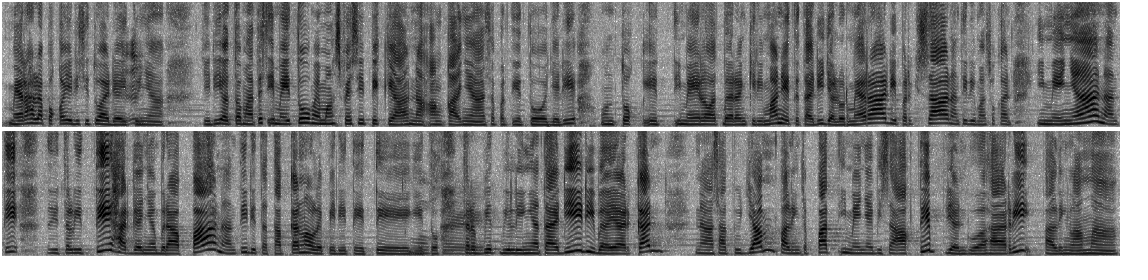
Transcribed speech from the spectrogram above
merah lah pokoknya di situ ada itunya. Jadi otomatis email itu memang spesifik ya, nah angkanya seperti itu. Jadi untuk email lewat barang kiriman yaitu tadi jalur merah diperiksa, nanti dimasukkan emailnya, nanti diteliti harganya berapa, nanti ditetapkan oleh PDTT gitu. Oke. Terbit billingnya tadi dibayarkan, nah satu jam paling cepat emailnya bisa aktif dan dua hari paling lama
